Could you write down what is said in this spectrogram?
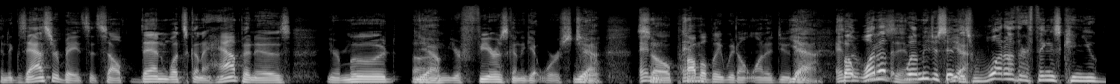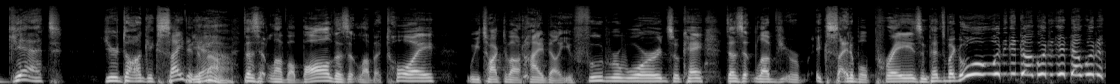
and exacerbates itself, then what's going to happen is your mood, um, Yeah. your fear is going to get worse too. Yeah. And- so and- probably we don't want to do Yeah. that. And but what other, well, let me just say Yeah. this. What other things can you get your dog excited about? Does it love a ball? Does it love a toy? We talked about high value food rewards. Okay. Does it love your excitable praise? And pets are like, oh, what a good dog, what a good dog, what a...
